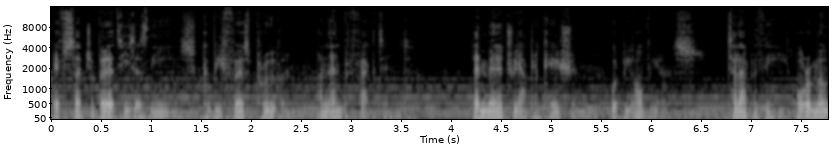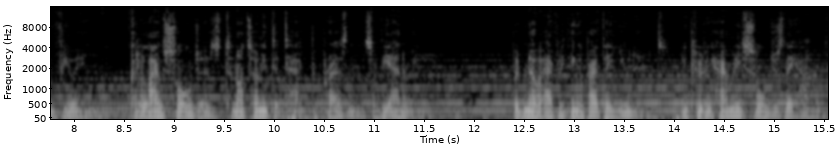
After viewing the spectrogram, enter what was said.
If such abilities as these could be first proven and then perfected, their military application would be obvious. Telepathy or remote viewing could allow soldiers to not only detect the presence of the enemy, but know everything about their unit, including how many soldiers they have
